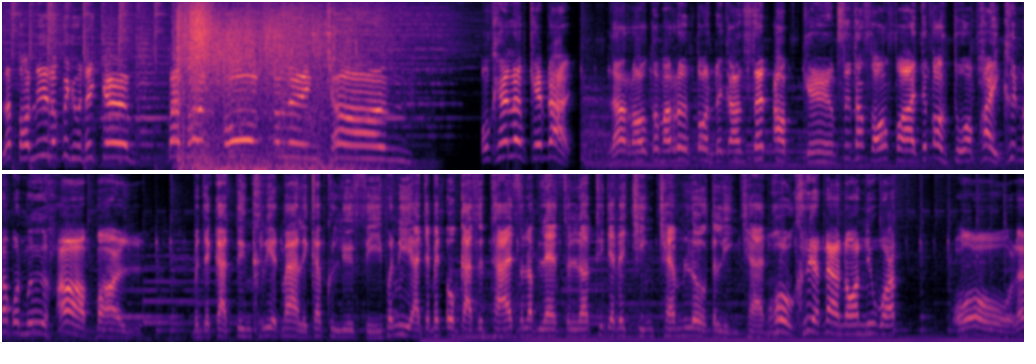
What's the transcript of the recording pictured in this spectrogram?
และตอนนี้เราก็อยู่ในเกม Battle of ตลิงชัน โอเคเริ่มเกมได้ แล้วเราก็มาเริ่มต้นในการเซตอัพเกม ซึ่งทั้งสองฝ่ายจะต้องจัวไพ่ขึ้นมาบนมือ5ใบบรรยากาศตึงเครียดมากเลยครับคุณลือสีเพราะนี่อาจจะเป็นโอกาสสุดท้ายสำหรับแลนด์สล็อตที่จะได้ชิงแชมป์โลกตลิ่งชันโอ้เครียดแน่นอนนิวัตโอ้ และ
